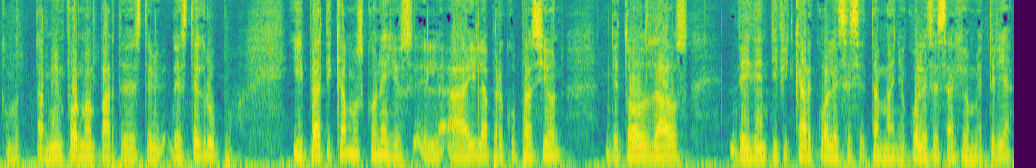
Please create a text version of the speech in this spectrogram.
como también forman parte de este, de este grupo, y platicamos con ellos. El- hay la preocupación de todos lados de identificar cuál es ese tamaño, cuál es esa geometría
